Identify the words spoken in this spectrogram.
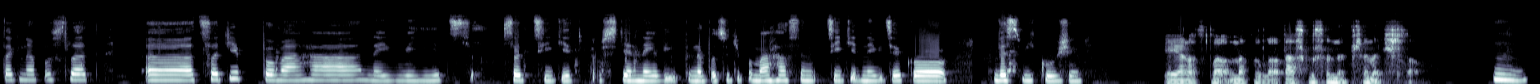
tak naposled, uh, co ti pomáhá nejvíc se cítit prostě nejlíp, nebo co ti pomáhá se cítit nejvíc jako ve svý kůži? Já na tohle, na tohle otázku jsem nepřemýšlel. Hmm.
